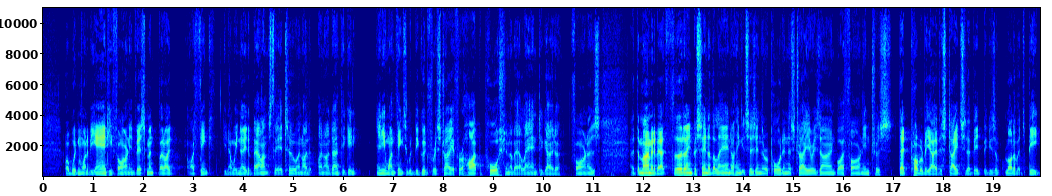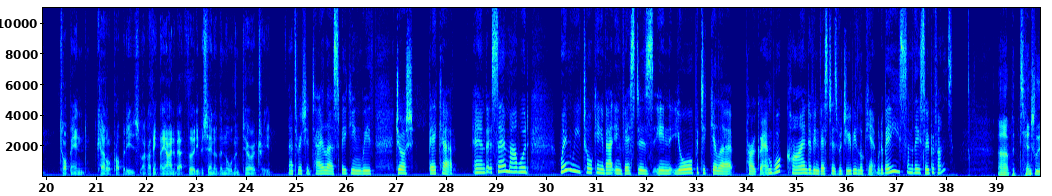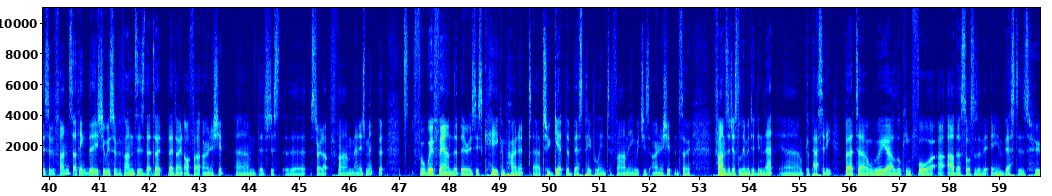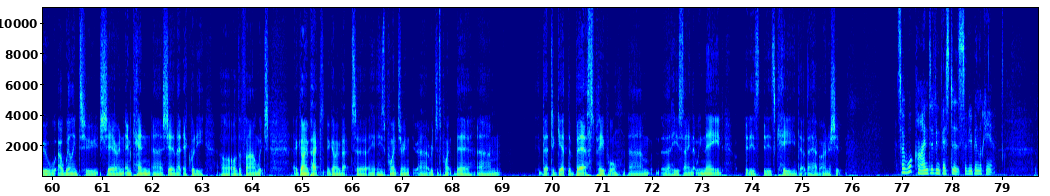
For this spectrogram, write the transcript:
I wouldn't want to be anti foreign investment, but I, I think you know we need a balance there too, and I, and I don't think any, anyone thinks it would be good for Australia for a high proportion of our land to go to foreigners. At the moment, about 13% of the land, I think it says in the report in Australia, is owned by foreign interests. That probably overstates it a bit because a lot of it's big top end cattle properties. Like I think they own about 30% of the Northern Territory. That's Richard Taylor speaking with Josh Becker. And Sam Marwood, when we're talking about investors in your particular program, what kind of investors would you be looking at? Would it be some of these super funds? Uh, potentially the super funds. I think the issue with super funds is that don't, they don't offer ownership. Um, that's just the straight up farm management. But for we've found that there is this key component uh, to get the best people into farming, which is ownership. And so funds are just limited in that um, capacity. But uh, we are looking for uh, other sources of investors who are willing to share and, and can uh, share that equity of the farm, which going back to, going back to his point during uh, Richard's point there, um, that to get the best people um, that he's saying that we need, it is it is key that they have ownership. So, what kinds of investors have you been looking at?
